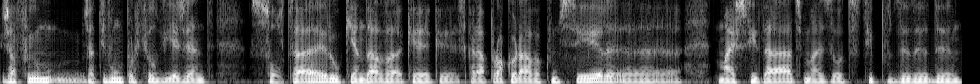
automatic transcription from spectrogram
já, fui um, já tive um perfil de viajante solteiro, que andava, que, que se calhar procurava conhecer mais cidades, mais outro tipo de, de, de,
